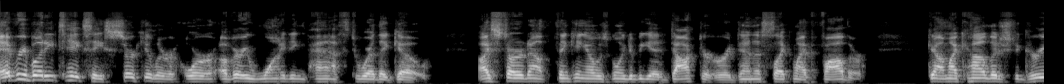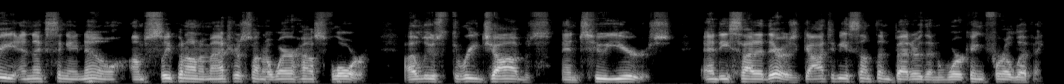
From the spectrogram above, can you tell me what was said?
Everybody takes a circular or a very winding path to where they go. I started out thinking I was going to be a doctor or a dentist like my father. Got my college degree, and next thing I know, I'm sleeping on a mattress on a warehouse floor. I lose three jobs in two years and decided there has got to be something better than working for a living.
